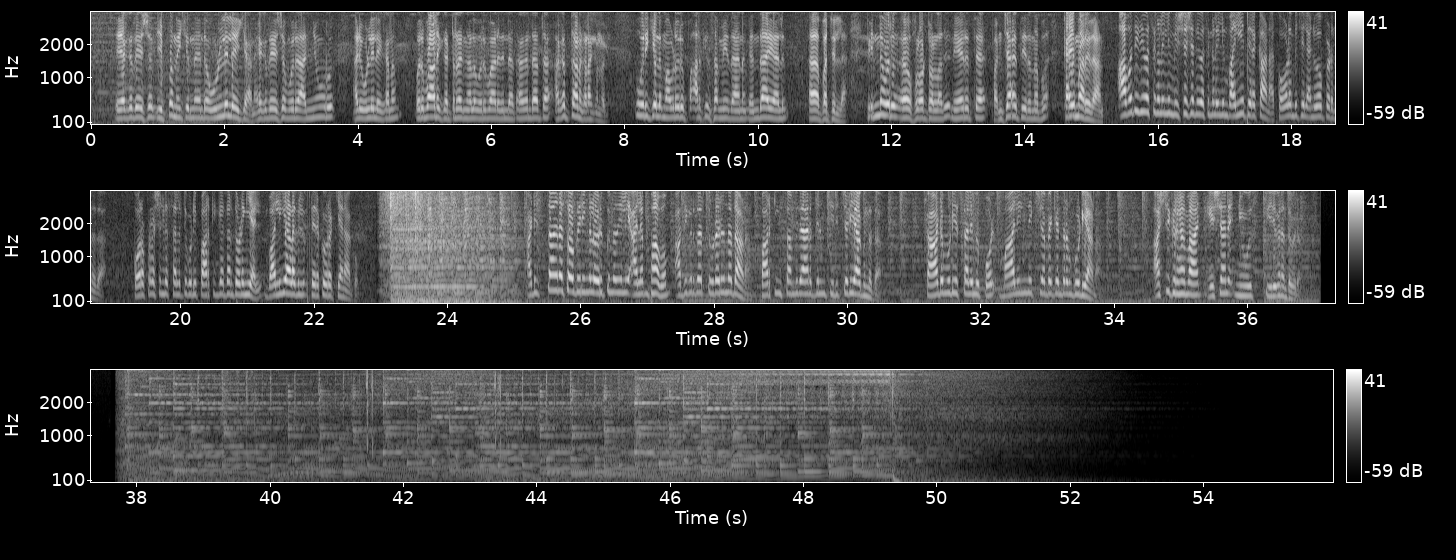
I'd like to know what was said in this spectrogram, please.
ഏകദേശം ഇപ്പം നിൽക്കുന്നതിന്റെ ഉള്ളിലേക്കാണ്. ഏകദേശം ഒരു അഞ്ഞൂറ് അടി ഉള്ളിലേക്ക്. കാരണം ഒരുപാട് കെട്ടിടങ്ങൾ ഒരുപാട് ഇതിന്റെ അകത്ത് അതിന്റെ അകത്ത് അകത്താണ് കിടക്കുന്നത്. അപ്പോൾ ഒരിക്കലും അവിടെ ഒരു പാർക്കിംഗ് സംവിധാനം എന്തായാലും പറ്റില്ല. പിന്നെ ഒരു ഫ്ലോട്ട് ഉള്ളത് നേരത്തെ പഞ്ചായത്ത് ഇരുന്നപ്പോൾ കൈമാറിയതാണ്. അവധി ദിവസങ്ങളിലും വിശേഷ ദിവസങ്ങളിലും വലിയ തിരക്കാണ് കോളംബിച്ചിൽ അനുഭവപ്പെടുന്നത്. കോർപ്പറേഷന്റെ സ്ഥലത്ത് കൂടി പാർക്കിംഗ് കേന്ദ്രം തുടങ്ങിയാൽ വലിയ അളവിൽ തിരക്ക് കുറയ്ക്കാനാകും അടിസ്ഥാന സൗകര്യങ്ങൾ ഒരുക്കുന്നതിലെ അലംഭാവം അധികൃതർ തുടരുന്നതാണ്. പാർക്കിംഗ് സംവിധാനത്തിനും തിരിച്ചടിയാകുന്നത്. കാടുമുടിയ സ്ഥലം ഇപ്പോൾ മാലിന്യ നിക്ഷേപ കേന്ദ്രം കൂടിയാണ്. ആഷിഖ് റഹ്മാൻ ഏഷ്യാനെറ്റ് ന്യൂസ് തിരുവനന്തപുരം.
